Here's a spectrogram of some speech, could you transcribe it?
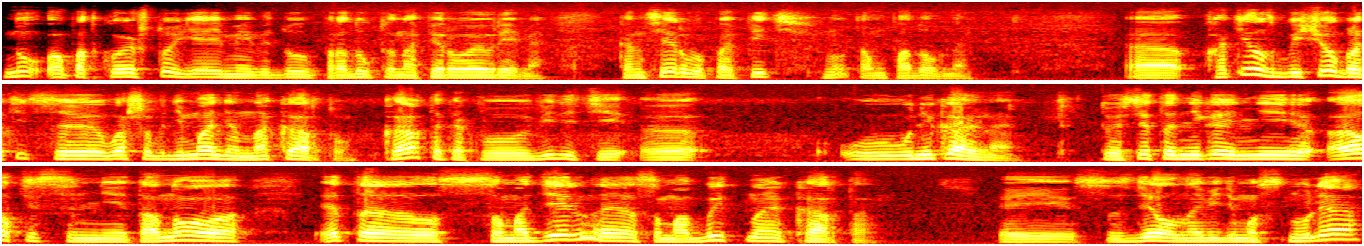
Ну, а под кое-что я имею в виду продукты на первое время. Консервы попить, ну, тому подобное. Э, хотелось бы еще обратить э, ваше внимание на карту. Карта, как вы видите, э, уникальная. То есть это не, не Altis, не Tanoa, это самодельная, самобытная карта. И сделана, видимо, с нуля.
